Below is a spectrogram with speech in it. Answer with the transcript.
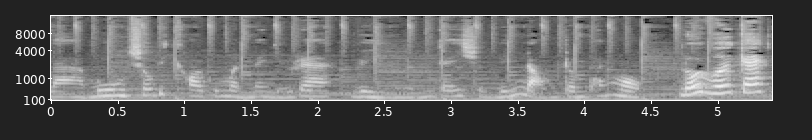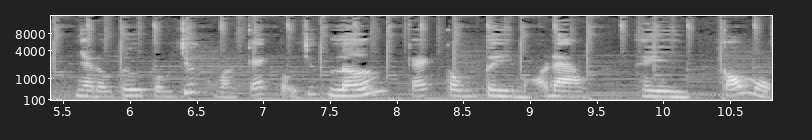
là buông số Bitcoin của mình đang giữ ra vì những cái sự biến động trong tháng 1. Đối với các nhà đầu tư tổ chức và các tổ chức lớn, các công ty mỏ đào thì có một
